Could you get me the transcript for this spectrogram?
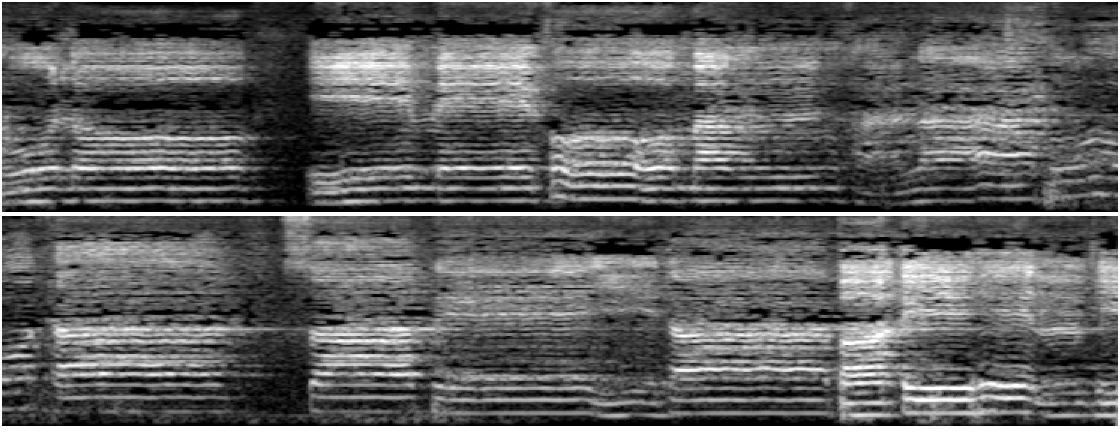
หุโลอิเมโคมังขาลาพุทธาสาเพยิตาปฏิหินทิ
